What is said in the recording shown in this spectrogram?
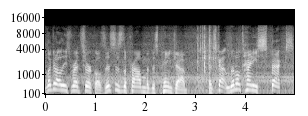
look at all these red circles. This is the problem with this paint job. It's got little tiny specks.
